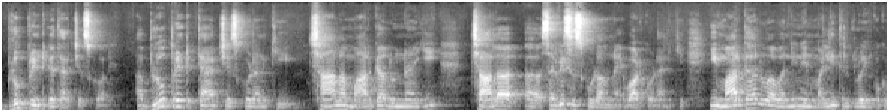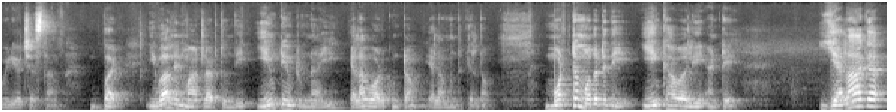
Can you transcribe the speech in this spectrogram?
బ్లూ ప్రింట్గా తయారు చేసుకోవాలి. ఆ బ్లూ ప్రింట్ తయారు చేసుకోవడానికి చాలా మార్గాలు ఉన్నాయి చాలా సర్వీసెస్ కూడా ఉన్నాయి వాడుకోవడానికి. ఈ మార్గాలు అవన్నీ నేను మళ్ళీ తెలుగులో ఇంకొక వీడియో చేస్తాను. బట్ ఇవాళ నేను మాట్లాడుతుంది ఏమిటేమిటి ఉన్నాయి ఎలా వాడుకుంటాం ఎలా ముందుకెళ్దాం. మొట్టమొదటిది ఏం కావాలి అంటే ఎలాగ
